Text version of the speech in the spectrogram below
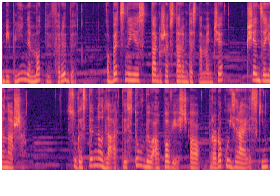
Biblijny motyw ryby obecny jest także w Starym Testamencie, księdze Jonasza. Sugestywną dla artystów była opowieść o proroku izraelskim,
